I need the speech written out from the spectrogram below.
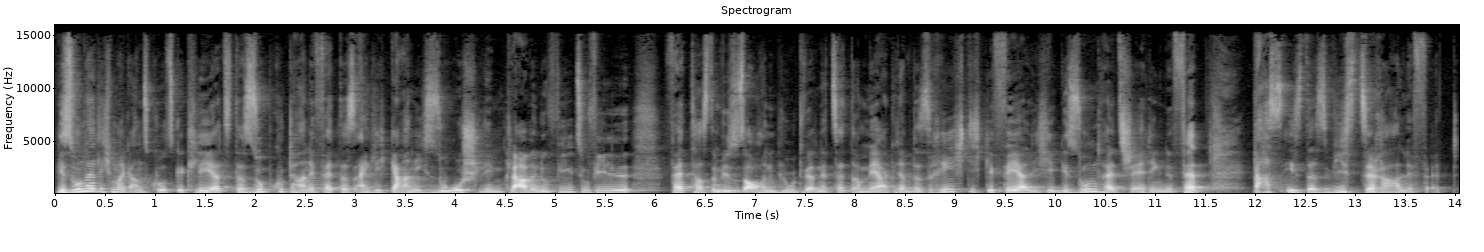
Gesundheitlich mal ganz kurz geklärt, das subkutane Fett, das ist eigentlich gar nicht so schlimm. Klar, wenn du viel zu viel Fett hast, dann wirst du es auch in den Blutwerten etc. merken, aber das richtig gefährliche, gesundheitsschädigende Fett, das ist das viszerale Fett.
